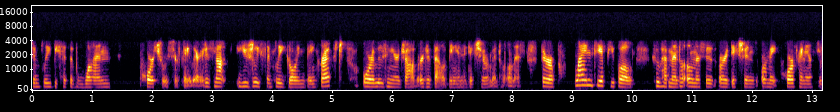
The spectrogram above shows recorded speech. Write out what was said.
simply because of one poor choice or failure. It is not usually simply going bankrupt or losing your job or developing an addiction or mental illness. There are plenty of people who have mental illnesses or addictions or make poor financial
